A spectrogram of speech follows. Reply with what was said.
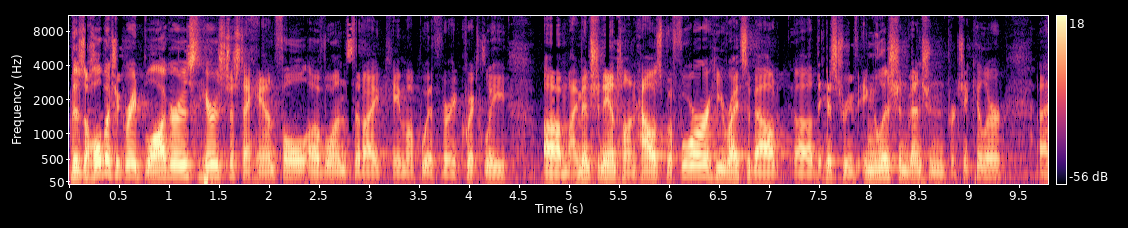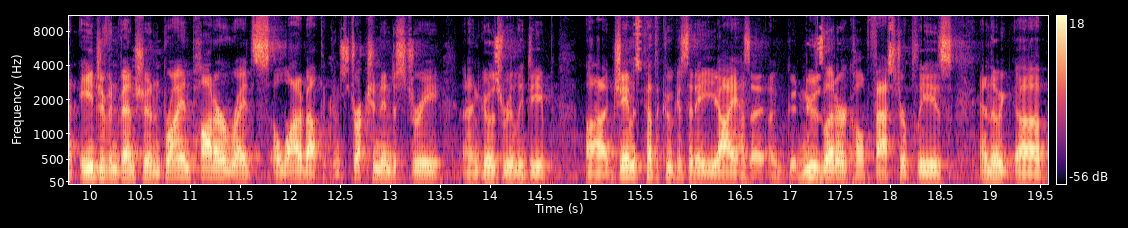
There's a whole bunch of great bloggers. Here's just a handful of ones that I came up with very quickly. Um, I mentioned Anton Howes before. He writes about uh, the history of English invention in particular, at Age of Invention. Brian Potter writes a lot about the construction industry and goes really deep. Uh, James Pethokoukis at AEI has a, a, good newsletter called Faster Please. And the, uh,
